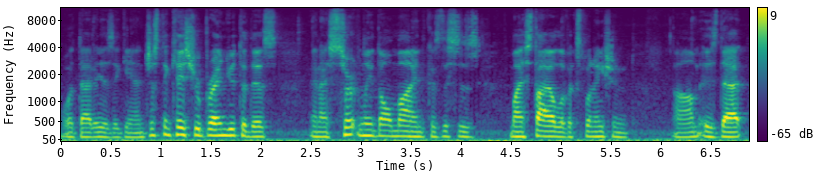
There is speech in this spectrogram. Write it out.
what that is again just in case you're brand new to this. And I certainly don't mind because this is my style of explanation um, is that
